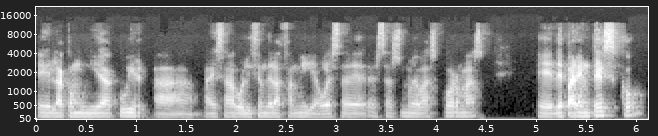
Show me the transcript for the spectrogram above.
eh, la comunidad queer a, esa abolición de la familia o esas nuevas formas de parentesco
